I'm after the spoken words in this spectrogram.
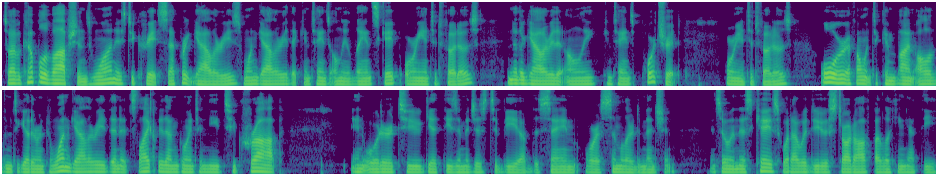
So I have a couple of options. One is to create separate galleries, one gallery that contains only landscape oriented photos, another gallery that only contains portrait oriented photos. Or if I want to combine all of them together into one gallery, then it's likely that I'm going to need to crop in order to get these images to be of the same or a similar dimension. And so in this case, what I would do is start off by looking at the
